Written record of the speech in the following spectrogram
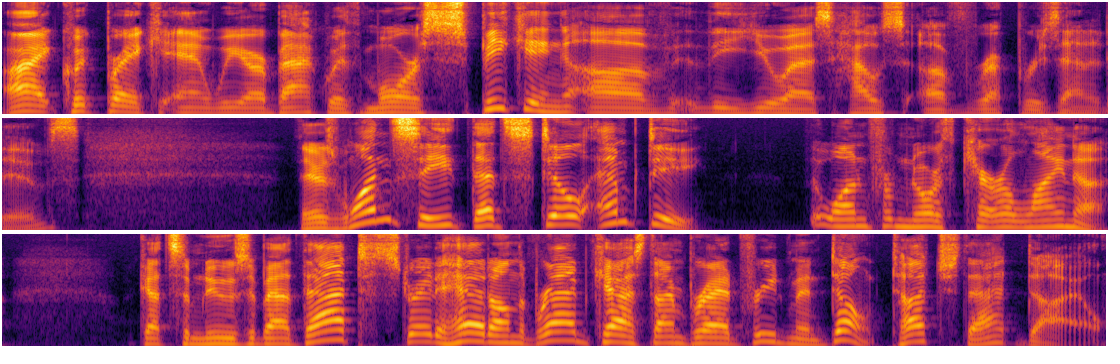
All right, quick break, and we are back with more. Speaking of the U.S. House of Representatives, there's one seat that's still empty, the one from North Carolina. Got some news about that straight ahead on the BradCast. I'm Brad Friedman. Don't touch that dial.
